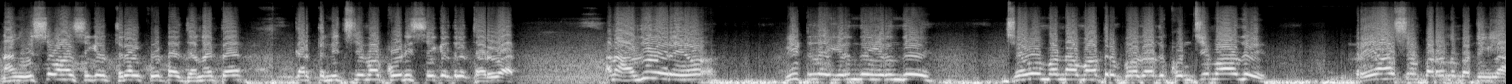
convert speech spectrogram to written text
நாங்க விசுவாசிக்கிற திரள் கூட்ட ஜனத்தை கருத்து நிச்சயமா கூடி சீக்கிரத்துல தருவார். ஆனா அதுவரையும் வீட்டில் வீட்டுல இருந்து இருந்து ஜெபம் பண்ணா மாத்திரம் போதாது கொஞ்சமாவது பிரயாசம் படணும் பாத்தீங்களா?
